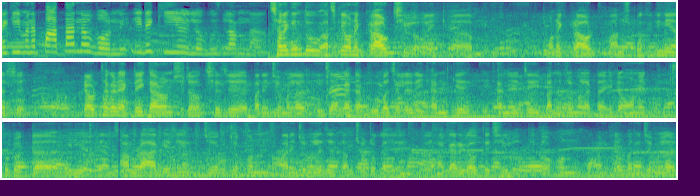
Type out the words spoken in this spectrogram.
নাকি মানে পাতানো বোন? এটা কি হইল বুঝলাম না। ছাড়া কিন্তু আজকে অনেক ক্রাউড ছিল লাইক অনেক ক্রাউড মানুষ প্রতিদিনই আসে। ক্রাউড থাকার একটাই কারণ সেটা হচ্ছে যে বাণিজ্য মেলার এই জায়গাটা পূর্বাচলের এখানকে এখানের যে বাণিজ্য মেলাটা এটা অনেক ছোট একটা এরিয়াতে আছে। আমরা আগে যে যখন বাণিজ্য মেলা যেতাম ছোটকালে ওই আগারগাঁওতে ছিল তো তখন ওখানকার বাণিজ্য মেলার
